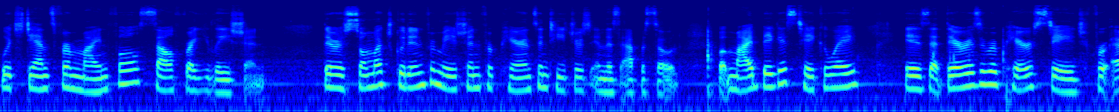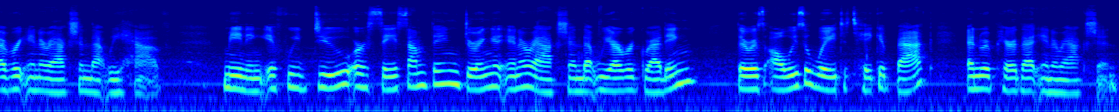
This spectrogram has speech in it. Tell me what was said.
which stands for Mindful Self Regulation. There is so much good information for parents and teachers in this episode, but my biggest takeaway is that there is a repair stage for every interaction that we have. Meaning, if we do or say something during an interaction that we are regretting, there is always a way to take it back and repair that interaction.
